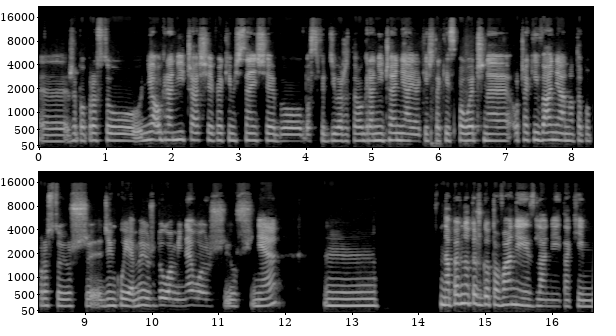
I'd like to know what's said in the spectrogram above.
e, że po prostu nie ogranicza się w jakimś sensie, bo, bo stwierdziła, że te ograniczenia, jakieś takie społeczne oczekiwania, no to po prostu już dziękujemy, już było, minęło, już, już nie. Mm, na pewno też gotowanie jest dla niej takim,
